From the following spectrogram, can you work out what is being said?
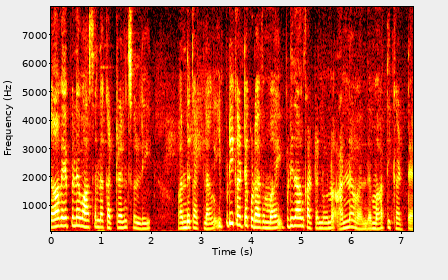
நான் வேப்பிலை வாசலில் கட்டுறேன்னு சொல்லி வந்து கட்டினாங்க. இப்படி கட்டக்கூடாதும்மா இப்படி தான் கட்டணும்னு அண்ணன் வந்து மாற்றி கட்ட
